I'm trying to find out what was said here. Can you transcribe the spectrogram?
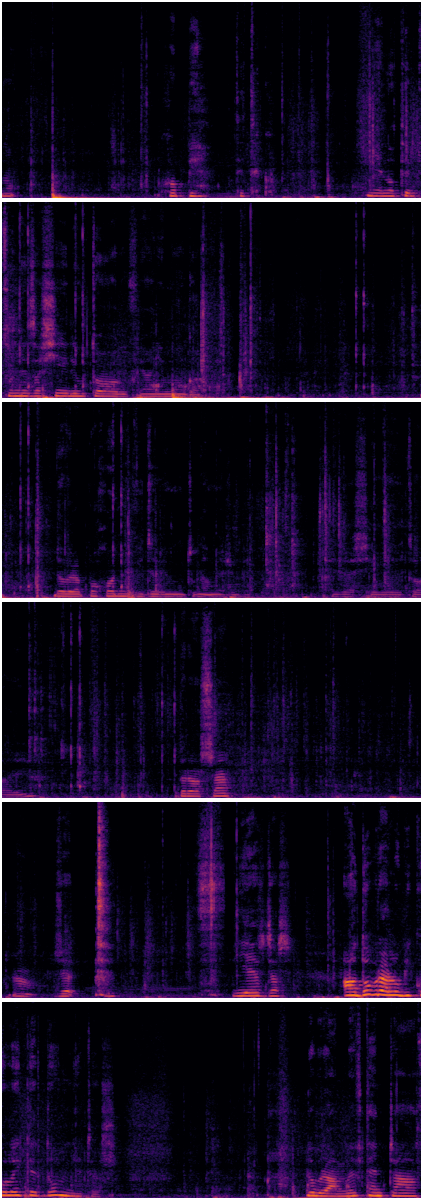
No. Chłopie, ty tego... Nie no, typ co nie zasilił torów, ja nie mogę. Dobra, pochodnie widzowie mu tu damy, żeby nie zasiliły tory. Proszę. A, że wjeżdżasz. A dobra, lubi kolejkę do mnie też. Dobra, my w ten czas.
